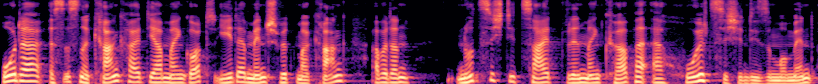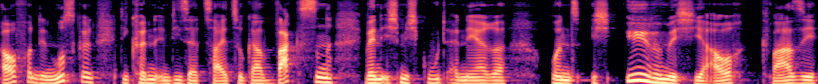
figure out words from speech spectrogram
Oder es ist eine Krankheit, ja, mein Gott, jeder Mensch wird mal krank, aber dann nutze ich die Zeit, denn mein Körper erholt sich in diesem Moment auch von den Muskeln. Die können in dieser Zeit sogar wachsen, wenn ich mich gut ernähre. Und ich übe mich hier auch quasi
